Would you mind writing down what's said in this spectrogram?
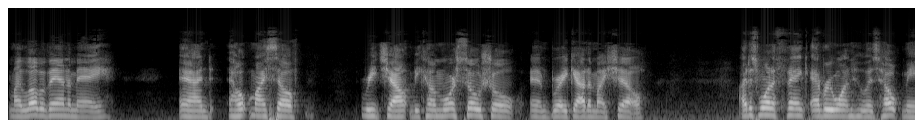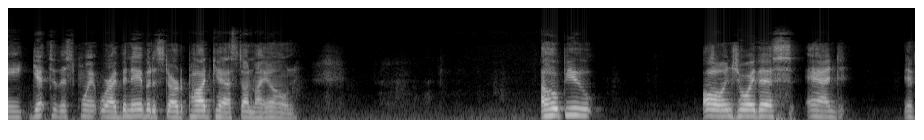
my love of anime, and help myself reach out and become more social and break out of my shell. I just want to thank everyone who has helped me get to this point where I've been able to start a podcast on my own. I hope you all enjoy this and if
